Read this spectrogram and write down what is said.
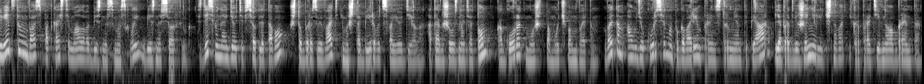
Приветствуем вас в подкасте малого бизнеса Москвы «Бизнес-серфинг». Здесь вы найдете все для того, чтобы развивать и масштабировать свое дело, а также узнать о том, как город может помочь вам в этом. В этом аудиокурсе мы поговорим про инструменты пиар для продвижения личного и корпоративного бренда,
